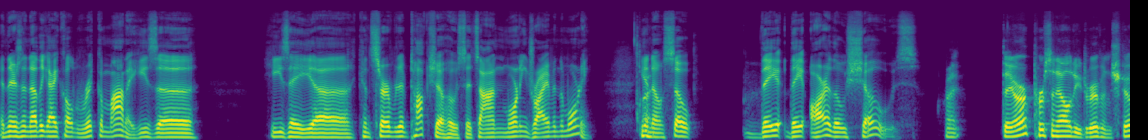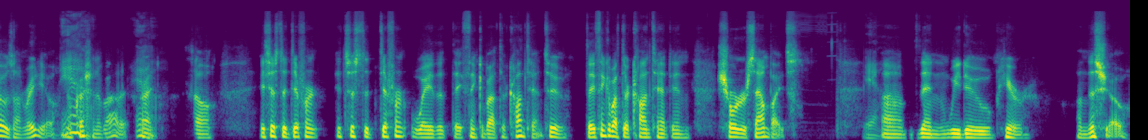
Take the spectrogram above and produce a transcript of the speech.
and there's another guy called Rick Hamada. He's a he's a uh, conservative talk show host. It's on morning drive in the morning. You right. know, so they they are those shows. Right. They are personality driven shows on radio. Yeah. No question about it. Yeah. Right. So it's just a different it's just a different way that they think about their content too. They think about their content in shorter sound bites, yeah, um, than we do here on this show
